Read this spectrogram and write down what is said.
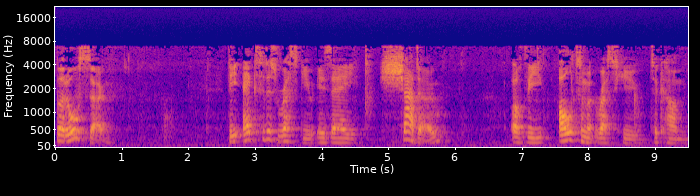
But also, the Exodus rescue is a shadow of the ultimate rescue to come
